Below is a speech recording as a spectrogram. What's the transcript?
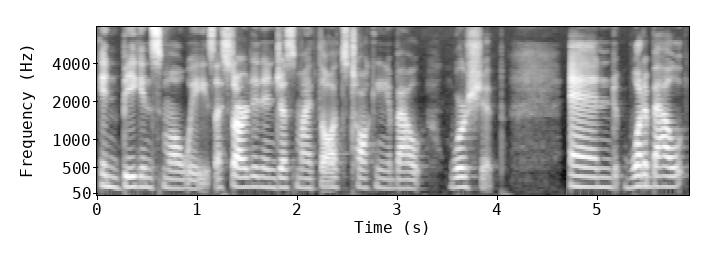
in big and small ways. I started in just my thoughts talking about worship. And what about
